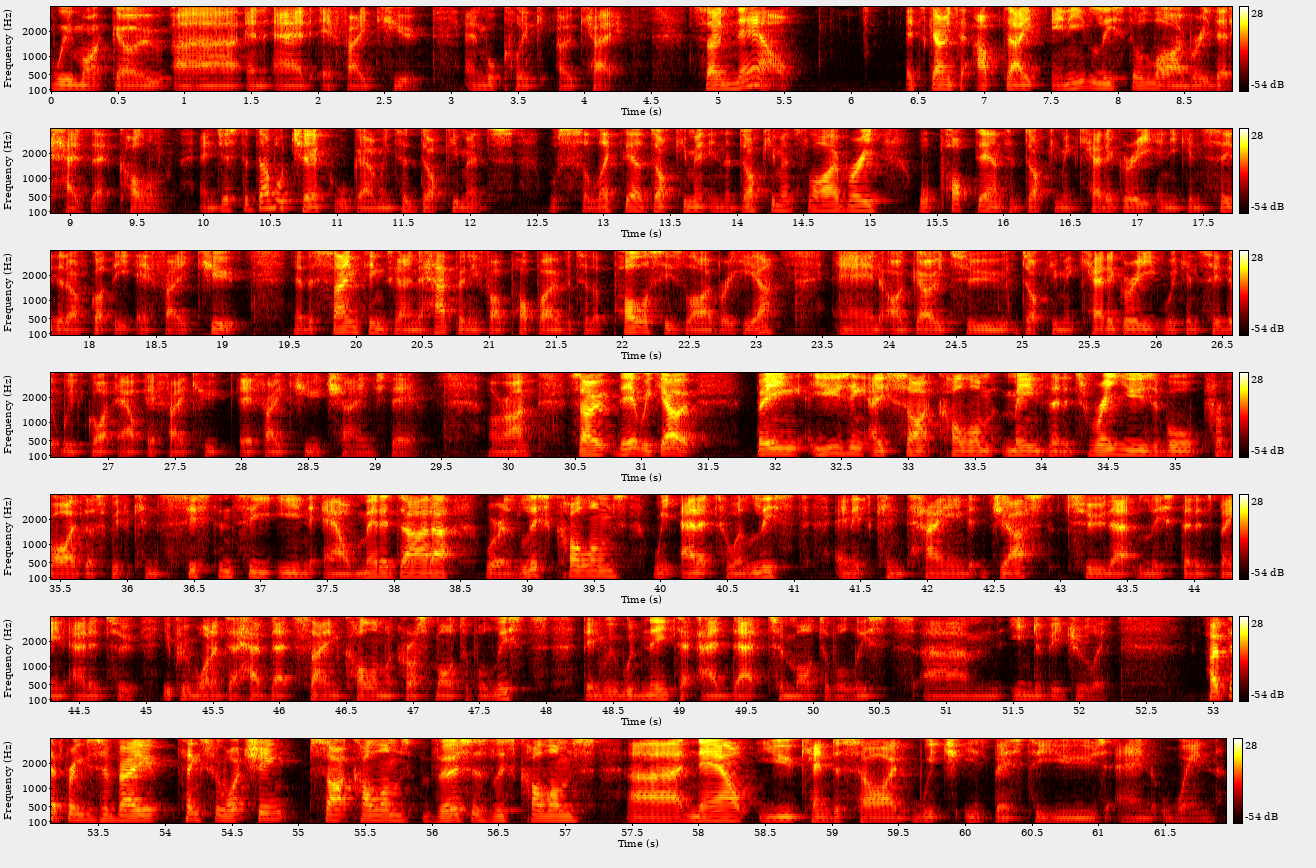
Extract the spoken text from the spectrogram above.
we might go uh, and add FAQ and we'll click OK. So now it's going to update any list or library that has that column. And just to double check, we'll go into documents, we'll select our document in the documents library, we'll pop down to document category and you can see that I've got the FAQ. Now the same thing's going to happen if I pop over to the policies library here and I go to document category, we can see that we've got our FAQ, FAQ change there. All right, so there we go. Being using a site column means that it's reusable, provides us with consistency in our metadata, whereas list columns, we add it to a list and it's contained just to that list that it's been added to. If we wanted to have that same column across multiple lists, then we would need to add that to multiple lists um, individually. Hope that brings you some value. Thanks for watching. Site columns versus list columns. Uh, now you can decide which is best to use and when.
